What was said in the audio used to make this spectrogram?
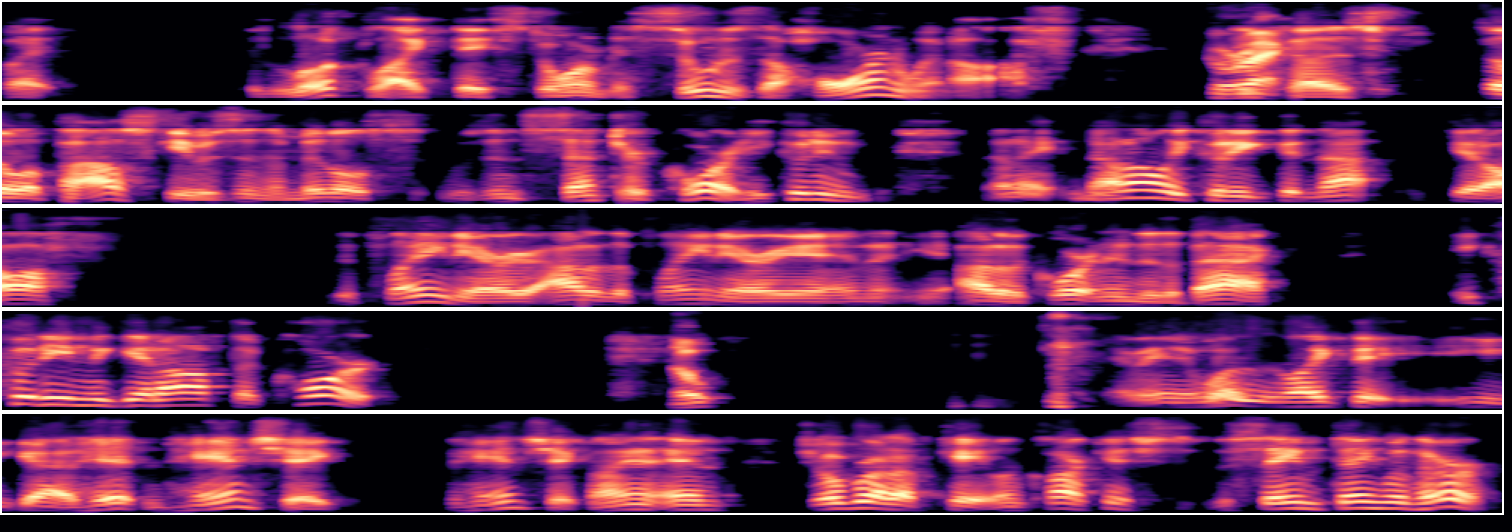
but it looked like they stormed as soon as the horn went off. Correct. Because Filipowski was in the middle, was in center court. He couldn't. Not only could he could not get off the playing area, out of the playing area, and out of the court and into the back, he couldn't even get off the court. Nope. I mean, it wasn't like that he got hit and handshake the handshake line. And Joe brought up Caitlin Clark. It's the same thing with her.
